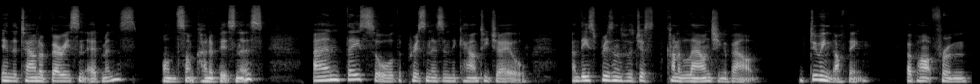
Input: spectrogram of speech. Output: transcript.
in the town of Bury St Edmunds on some kind of business, and they saw the prisoners in the county jail. And these prisoners were just kind of lounging about, doing nothing, apart from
